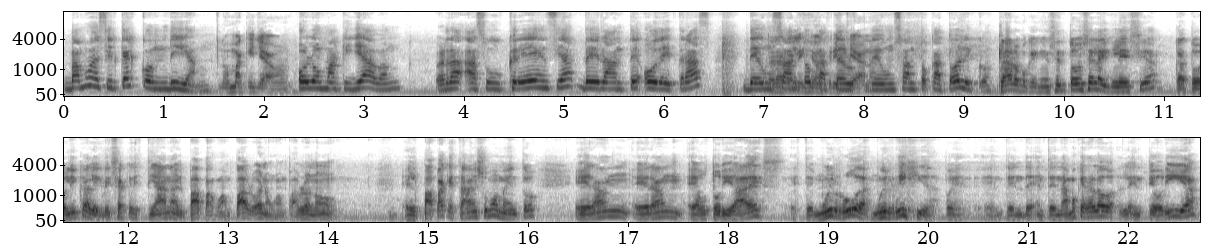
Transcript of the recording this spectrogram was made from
vamos a decir que escondían Los maquillaban. o los maquillaban, ¿verdad? A sus creencias delante o detrás de un De santo de un santo católico. Claro, porque en ese entonces la iglesia católica, la iglesia cristiana, el Papa Juan Pablo, bueno, Juan Pablo no, el Papa que estaba en su momento, eran, eran eh, autoridades este, muy rudas, muy rígidas, pues entende- entendamos que era lo- en teoría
